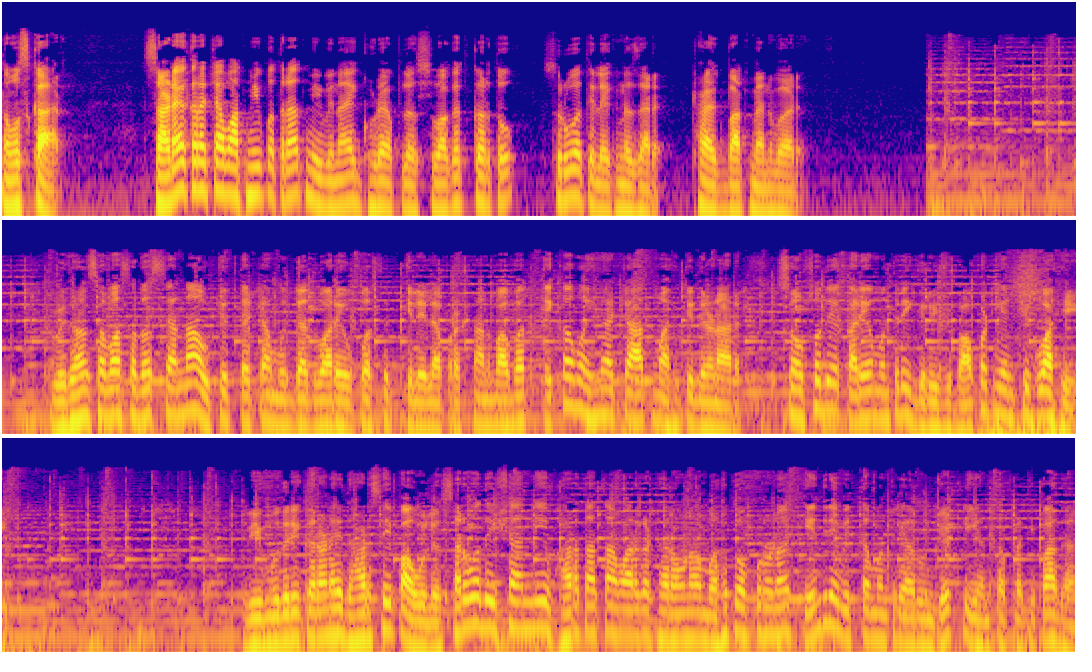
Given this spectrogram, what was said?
नमस्कार. साडे अकराच्या बातमीपत्रात मी विनायक घोडे आपलं स्वागत करतो. सुरुवातीला एक नजर ठळक बातम्यांवर. विधानसभा सदस्यांना औचित्याच्या मुद्द्याद्वारे उपस्थित केलेल्या प्रश्नांबाबत एका महिन्याच्या आत माहिती देणार संसदीय कार्यमंत्री गिरीश बापट यांची ग्वाही. विमुद्रीकरण हे धाडसे पाऊल. सर्व देशांनी भारताचा मार्ग ठरवणं महत्त्वपूर्ण केंद्रीय वित्तमंत्री अरुण जेटली यांचं प्रतिपादन.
